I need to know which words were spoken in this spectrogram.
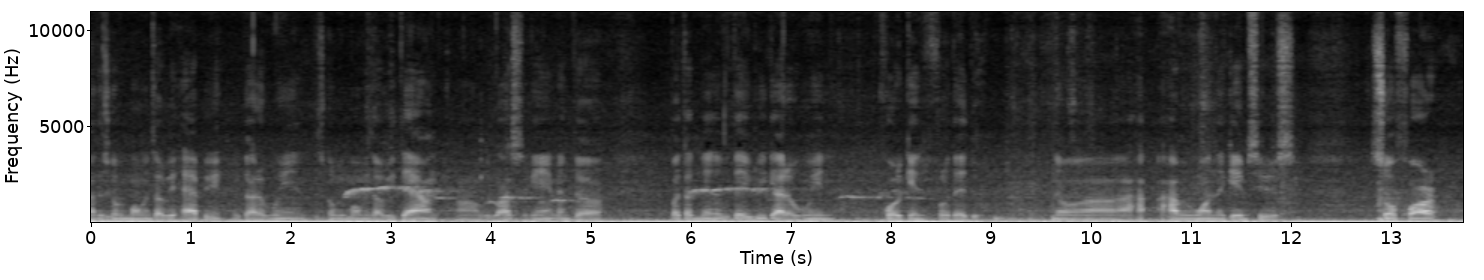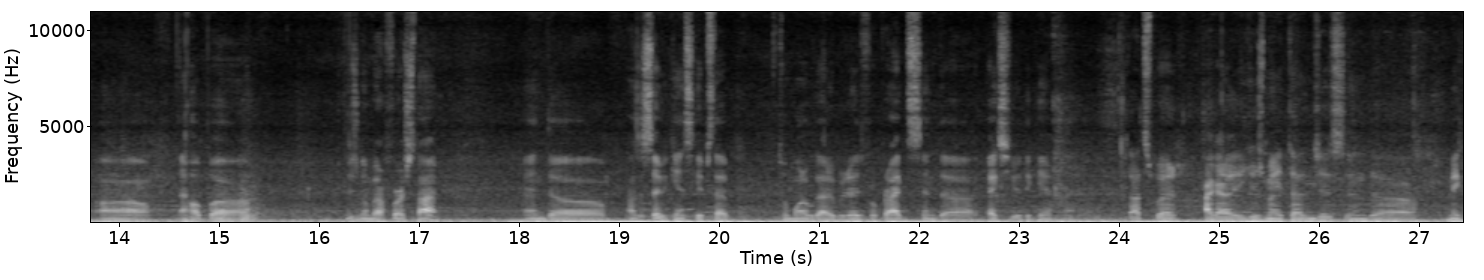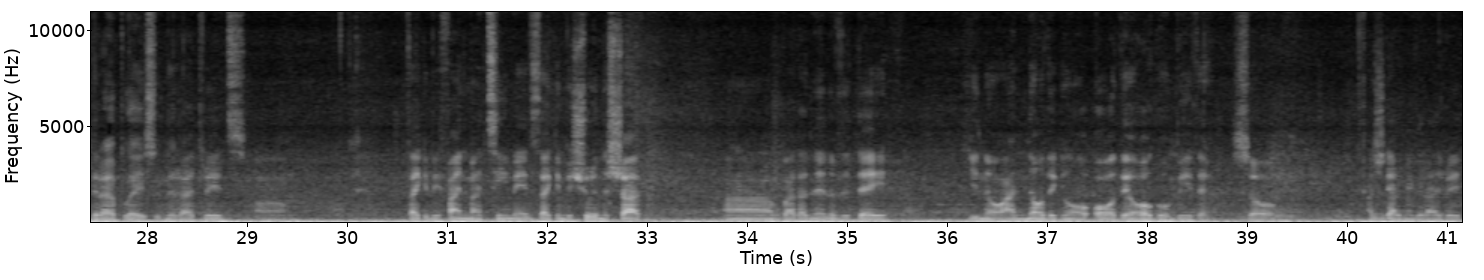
Uh, there's gonna be moments that we're happy, we got to win. There's gonna be moments that we're down, uh, we lost the game, and uh, but at the end of the day, we gotta win four games before they do. You know, uh, I, I haven't won a game series so far. Uh, I hope uh, this is gonna be our first time. And as I said, we can't skip step. Tomorrow we gotta be ready for practice and execute the game plan. That's where I gotta use my intelligence and make the right plays and the right reads. Um, I can be finding my teammates, I can be shooting the shot. Uh, but at the end of the day, you know, I know they're gonna all they're all gonna be there. So I just gotta make the right read.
